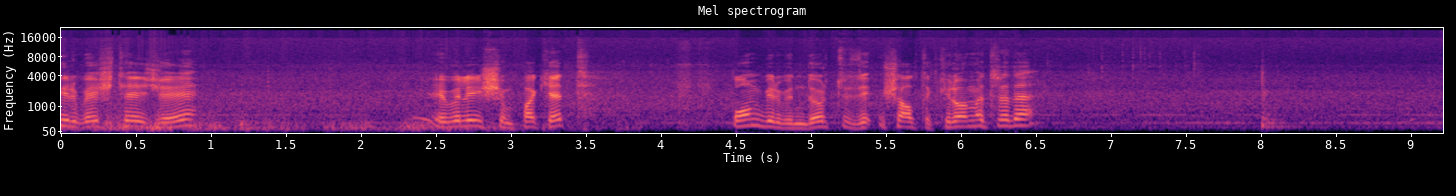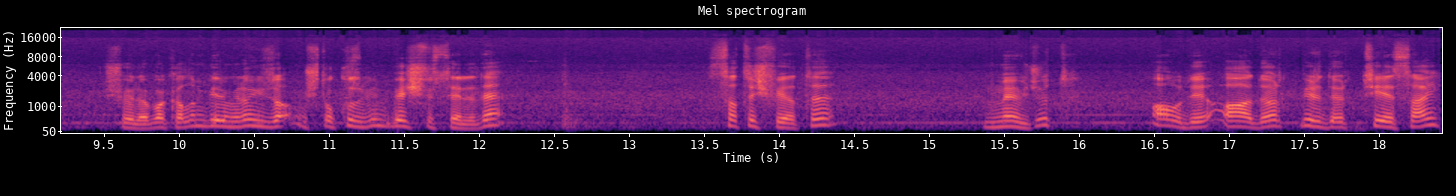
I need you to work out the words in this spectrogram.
1.5 TC Evolution paket 11.476 kilometrede. Şöyle bakalım 1 milyon 169.500 TL'de satış fiyatı mevcut. Audi A4 1.4 TSI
